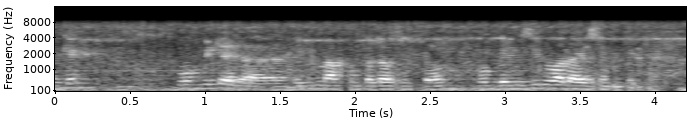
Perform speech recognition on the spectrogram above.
ओके वो मिटा जा रहा है लेकिन मैं आपको बता सकता हूँ, वो बेंजीन वाला ऐसे मिटेगा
